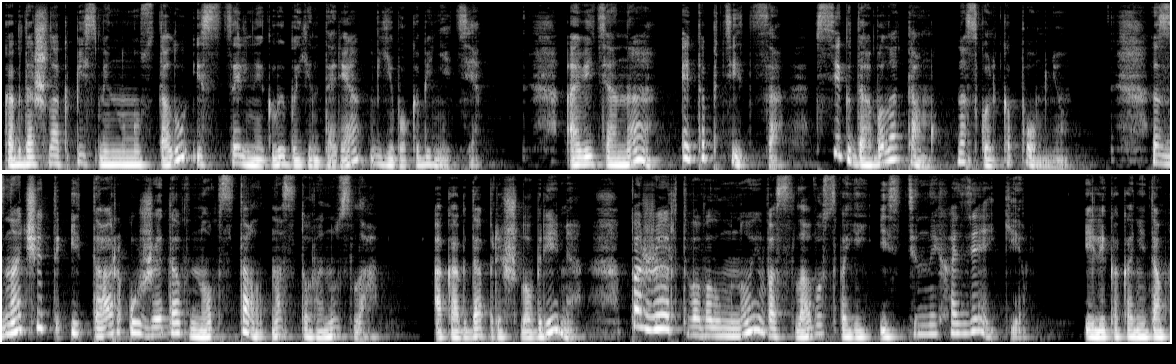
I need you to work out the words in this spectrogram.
когда шла к письменному столу из цельной глыбы янтаря в его кабинете. А ведь она, эта птица, всегда была там, насколько помню. Значит, Итар уже давно встал на сторону зла. А когда пришло время, пожертвовал мной во славу своей истинной хозяйки. Или, как они там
